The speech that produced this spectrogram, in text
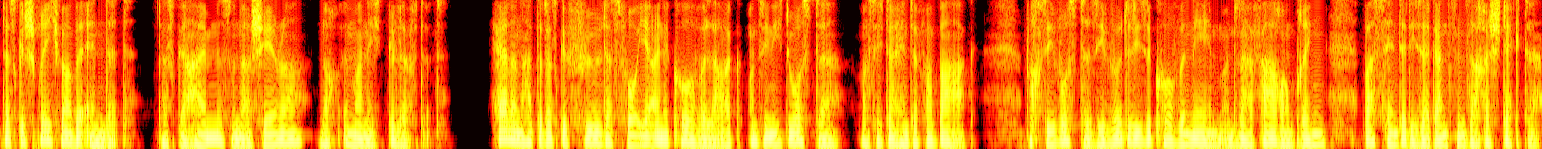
Das Gespräch war beendet, das Geheimnis und Ashera noch immer nicht gelüftet. Helen hatte das Gefühl, dass vor ihr eine Kurve lag und sie nicht wusste, was sich dahinter verbarg, Doch sie wusste, sie würde diese Kurve nehmen und in Erfahrung bringen, was hinter dieser ganzen Sache steckte,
